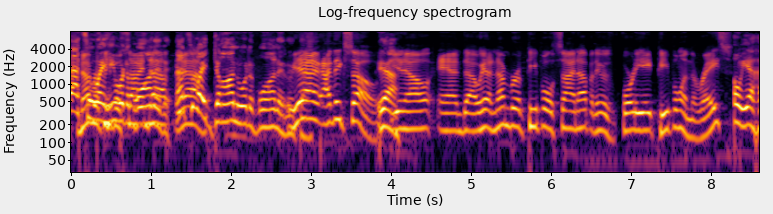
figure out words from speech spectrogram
That's the way he would have wanted up. it. That's the way Don would have wanted it. Yeah, I think so. Yeah. You know, and uh, we had a number of people sign up. I think it was 48 people in the race. Oh yeah.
